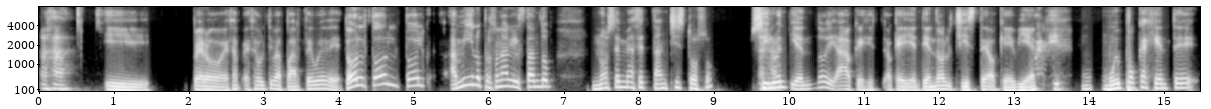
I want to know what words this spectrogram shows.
Ajá. Y, pero esa, esa última parte, güey, de todo, todo, todo el, a mí en lo personal el stand-up no se me hace tan chistoso. Sí lo entiendo y, ah, ok, ok, entiendo el chiste, ok, bien. Muy poca gente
